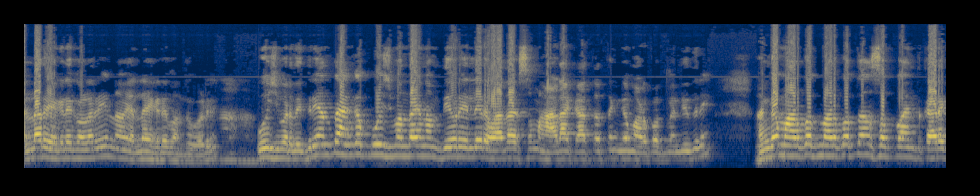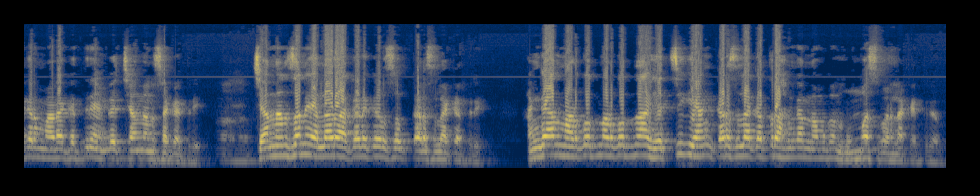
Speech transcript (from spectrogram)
ಎಲ್ಲಾರು ಹೆಗಡೆಗೊಳರಿ ನಾವ್ ಎಲ್ಲಾ ಹೆಗಡೆ ಬಂಧುಗಳ್ರಿ. ಪೂಜೆ ಬರ್ತೈತ್ರಿ. ಅಂತ ಹಂಗ ಪೂಜೆ ಬಂದಾಗ ನಮ್ ದೇವ್ರ ಎಲ್ಲಾರ ಹೋದಾಗ ಸುಮ್ ಹಾಡಾಕ್ ಆತತ್ ಹಂಗ ಮಾಡ್ಕೊತ ಬಂದಿದ್ರಿ. ಹಂಗ ಮಾಡ್ಕೊತ ಮಾಡ್ಕೊತ ಸ್ವಲ್ಪ ಅಂತ ಕಾರ್ಯಕ್ರಮ ಮಾಡಾಕತ್ರಿ ಹಂಗ ಚಂದ ಅನ್ಸಕತ್ರಿ. ಚಂದ ಅನ್ಸನ ಎಲ್ಲಾರು ಆ ಕಡೆ ಕಡೆ ಸ್ವಲ್ಪ ಕರ್ಸ್ಲಾಕತ್ರಿ. ಹಂಗ ಮಾಡ್ಕೋತ್ ಮಾಡ್ಕೋತ್ ನಾವ್ ಹೆಚ್ಚಿಗೆ ಹೆಂಗ್ ಕರ್ಸ್ಲಾಕತ್ರ ಹಂಗ ನಮ್ಗೊಂದ್ ಹುಮ್ಮಸ್ ಬರ್ಲಾಕತ್ರಿ ಅದು.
